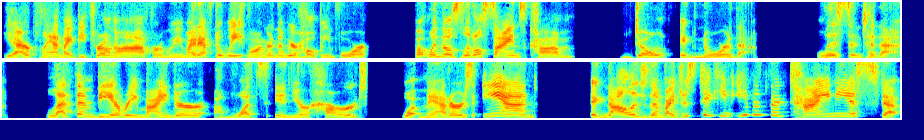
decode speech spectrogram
Yeah, our plan might be thrown off or we might have to wait longer than we are hoping for. But when those little signs come, don't ignore them. Listen to them. Let them be a reminder of what's in your heart, what matters, and acknowledge them by just taking even the tiniest step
